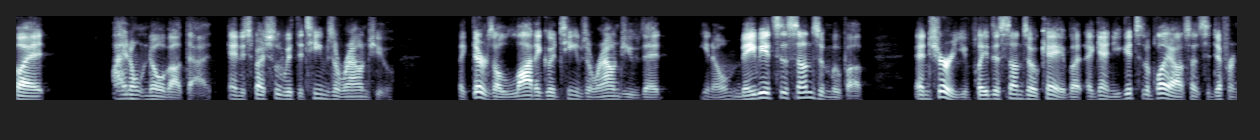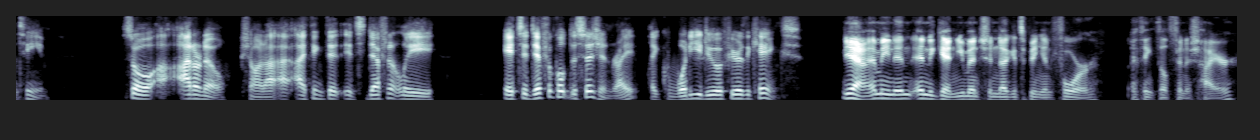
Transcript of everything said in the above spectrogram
but I don't know about that. And especially with the teams around you. Like there's a lot of good teams around you that, you know, maybe it's the Suns that move up. And sure, you've played the Suns okay, but again, you get to the playoffs, that's a different team. So I, don't know, Sean. I, I think that it's definitely it's a difficult decision, right? Like, what do you do if you're the Kings? Yeah, I mean, and, and again, you mentioned Nuggets being in four. I think they'll finish higher.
